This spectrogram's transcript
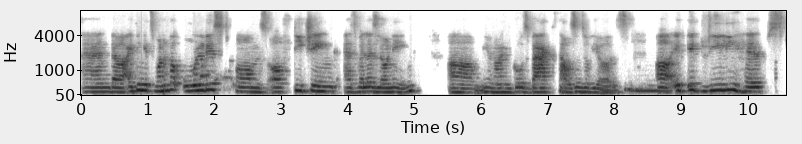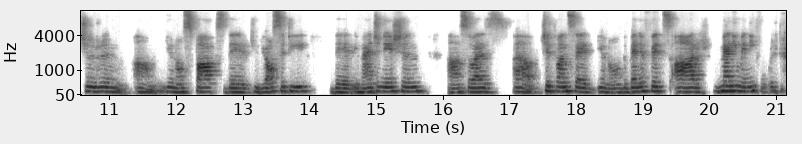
And uh, I think it's one of the oldest forms of teaching as well as learning. Um, you know, and goes back thousands of years. Mm-hmm. Uh, it, it really helps children, um, you know, sparks their curiosity, their imagination. Uh, so as uh, Chitwan said, you know, the benefits are many, many fold.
